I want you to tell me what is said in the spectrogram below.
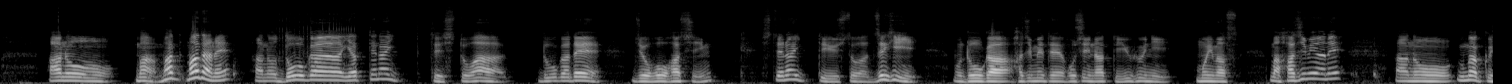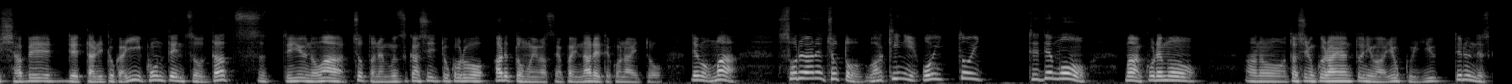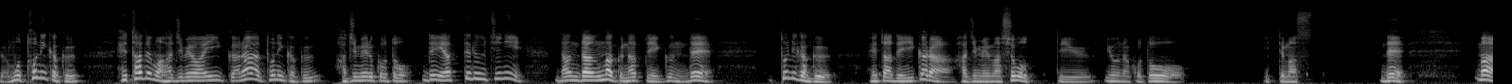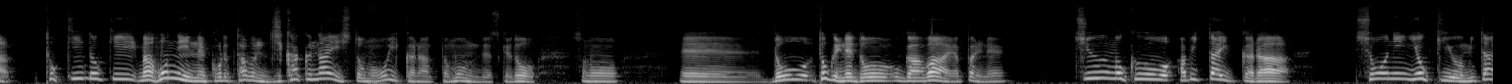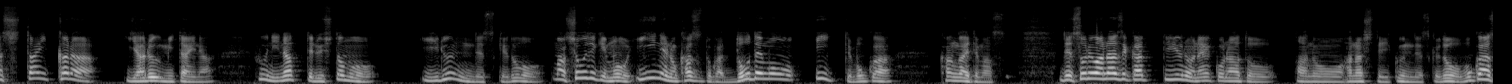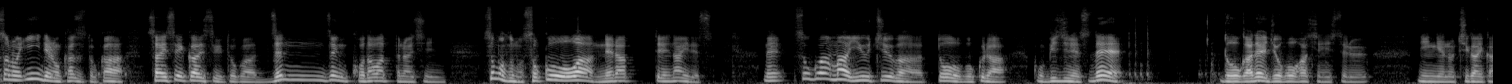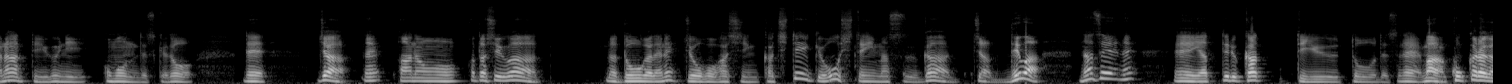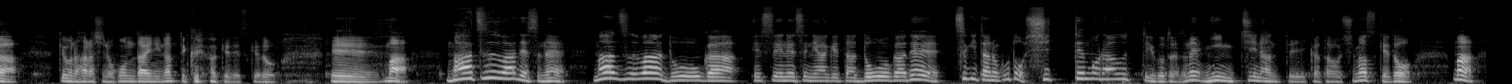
あの、まあ、ままだねあの動画やってないって人は動画で情報発信してないっていう人は是非動画始めてほしいなっていうふうに思います。まあ初めはねあのうまく喋れたりとかいいコンテンツを出すっていうのはちょっとね難しいところあると思いますやっぱり慣れてこないと。でもまあそれはねちょっと脇に置いといてでもまあこれもあの私のクライアントにはよく言ってるんですけどもとにかく下手でも初めはいいからとにかく始めることでやってるうちにだんだん上手くなっていくんでとにかく下手でいいから始めましょうっていうようなことを言ってます。でまあ時々まあ本人ねこれ多分自覚ない人も多いかなと思うんですけどその、えー、特にね動画はやっぱりね注目を浴びたいから承認欲求を満たしたいからやるみたいな風になってる人もいるんですけど、まあ、正直もう「いいね」の数とかどうでもいいって僕は思考えてます。でそれはなぜかっていうのをねこの後あの話していくんですけど僕はその「いいね」の数とか再生回数とか全然こだわってないしそもそもそこは狙ってないです。ね、そこはまあ YouTuber と僕らこうビジネスで動画で情報発信してる人間の違いかなっていうふうに思うんですけどでじゃあねあの私は動画でね情報発信価値提供をしていますがじゃあではなぜね、えー、やってるかっていうとですねまあここからが今日の話の本題になってくるわけですけど、えー、まあまずはですねまずは動画 SNS に上げた動画で杉田のことを知ってもらうっていうことですね。認知なんて言い方をしますけどまあ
